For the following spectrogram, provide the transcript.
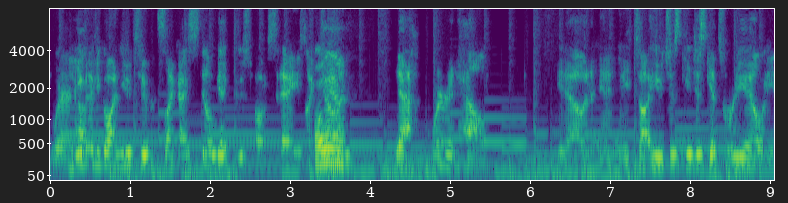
where yep. even if you go on YouTube, it's like I still get goosebumps today. He's like, oh, gentlemen, yeah. yeah, we're in hell. You know, and, and he talk, he just he just gets real, and he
